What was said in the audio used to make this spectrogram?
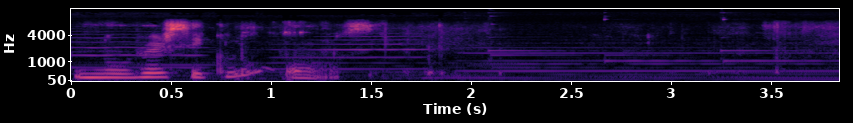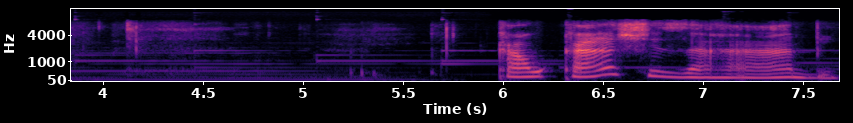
no versículo 11. Calcastes a Raabe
